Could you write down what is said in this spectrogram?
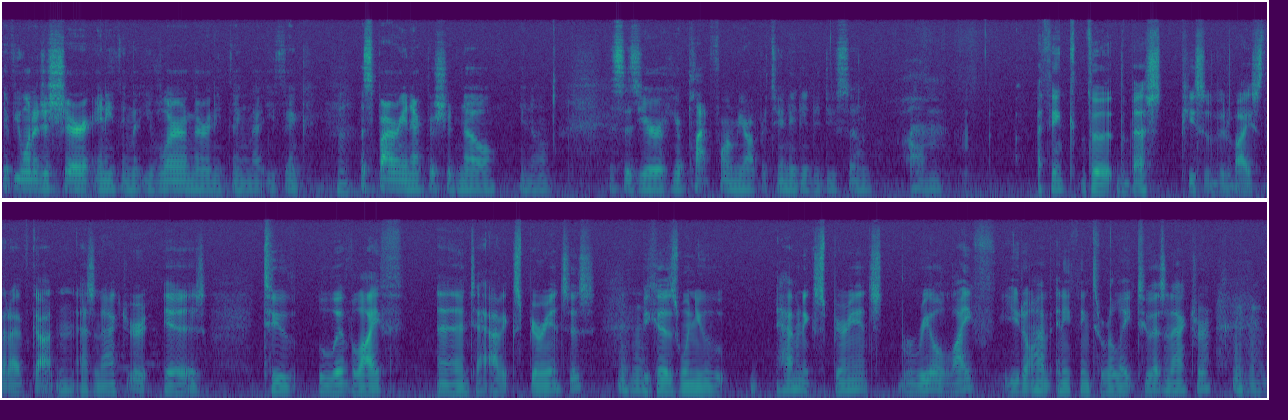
if you want to just share anything that you've learned or anything that you think Hmm. aspiring actors should know, you know, this is your your platform, your opportunity to do so. Um, I think the the best piece of advice that I've gotten as an actor is to live life and to have experiences Mhm. because when you haven't experienced real life, you don't have anything to relate to as an actor, Mhm.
